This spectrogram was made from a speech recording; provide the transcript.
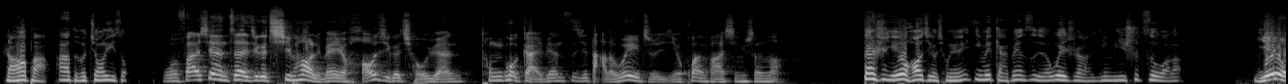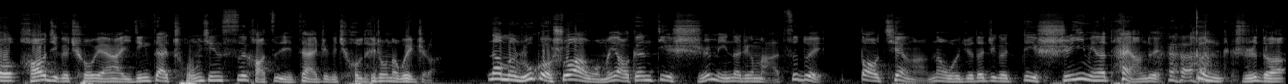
然后把阿德交易走。我发现在这个气泡里面有好几个球员通过改变自己打的位置，已经焕发新生了。但是也有好几个球员因为改变自己的位置啊，已经迷失自我了。也有好几个球员啊，已经在重新思考自己在这个球队中的位置了。那么如果说啊，我们要跟第十名的这个马刺队。道歉啊，那我觉得这个第十一名的太阳队 更值得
